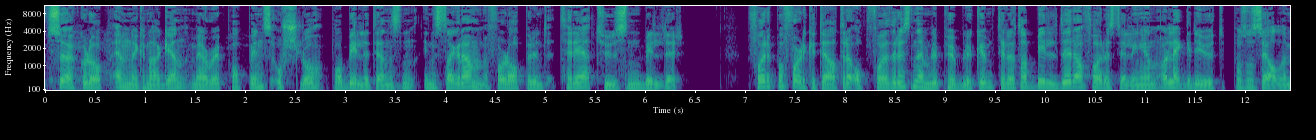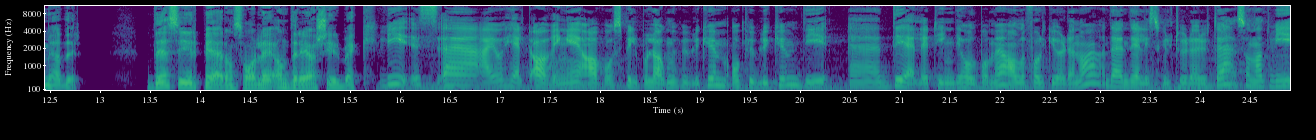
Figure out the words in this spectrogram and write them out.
Søker du opp emneknaggen Mary Poppins Oslo på bildetjenesten Instagram, får du opp rundt 3000 bilder. For på Folketeatret oppfordres nemlig publikum til å ta bilder av forestillingen og legge de ut på sosiale medier. Det sier PR-ansvarlig Andrea Skirbekk. Vi eh, er jo helt avhengig av å spille på lag med publikum. Og publikum de eh, deler ting de holder på med. Alle folk gjør det nå. Det er en delingskultur der ute. Sånn at vi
